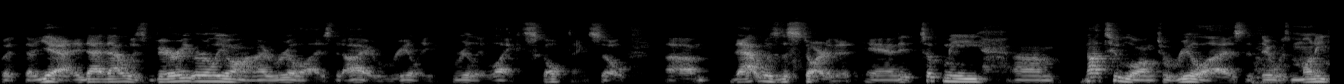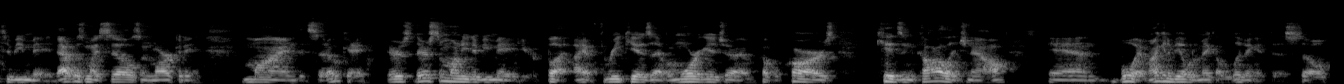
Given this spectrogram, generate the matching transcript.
But uh, yeah, that that was very early on. I realized that I really really liked sculpting. So um, that was the start of it. And it took me um, not too long to realize that there was money to be made. That was my sales and marketing mind that said, okay, there's there's some money to be made here. But I have three kids, I have a mortgage, I have a couple cars, kids in college now. And boy, am I going to be able to make a living at this? So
